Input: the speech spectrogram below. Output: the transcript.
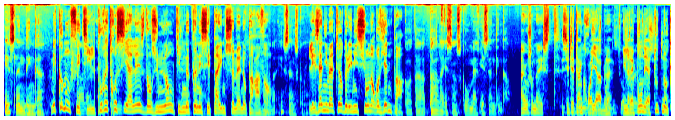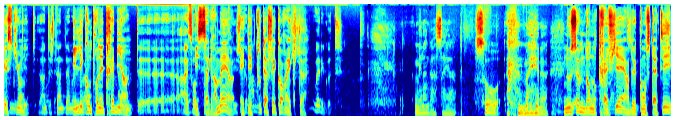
Íslendinga. Mais comment fait-il pour être aussi à l'aise dans une langue qu'il ne connaissait pas une semaine auparavant? Les animateurs de l'émission n'en reviennent pas. C'était incroyable. Il répondait à toutes nos questions. Il les comprenait très bien. Et sa grammaire était tout à fait correcte. Nous sommes donc très fiers de constater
